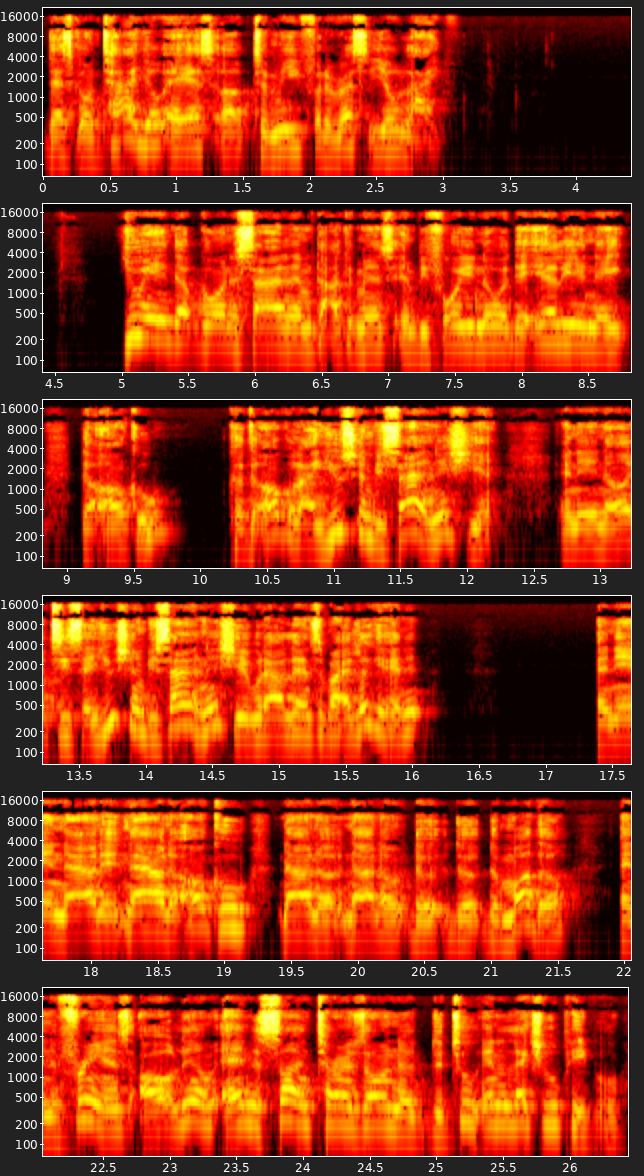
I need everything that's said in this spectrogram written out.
That's going to tie your ass up to me for the rest of your life. You end up going to sign them documents, and before you know it, they alienate the uncle. Cause the uncle like, you shouldn't be signing this shit. And then the auntie say, you shouldn't be signing this shit without letting somebody look at it. And then now that now the uncle, now the now the, the, the, the mother and the friends, all them, and the son turns on the, the two intellectual people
